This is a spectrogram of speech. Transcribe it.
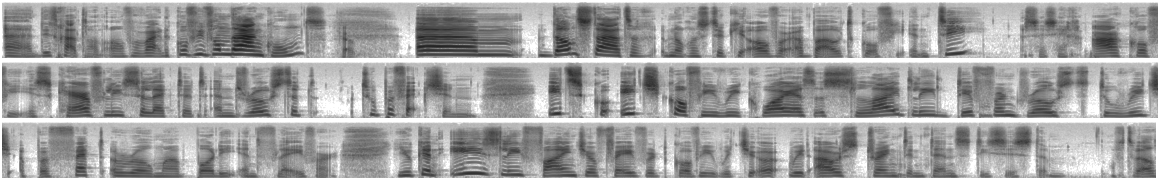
eh, dit gaat dan over waar de koffie vandaan komt. Ja. Ehm, dan staat er nog een stukje over about coffee and tea. Ze zeggen, our coffee is carefully selected and roasted to perfection. Each, co- each coffee requires a slightly different roast to reach a perfect aroma, body, and flavor. You can easily find your favorite coffee with, your, with our strength intensity system. Oftewel,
